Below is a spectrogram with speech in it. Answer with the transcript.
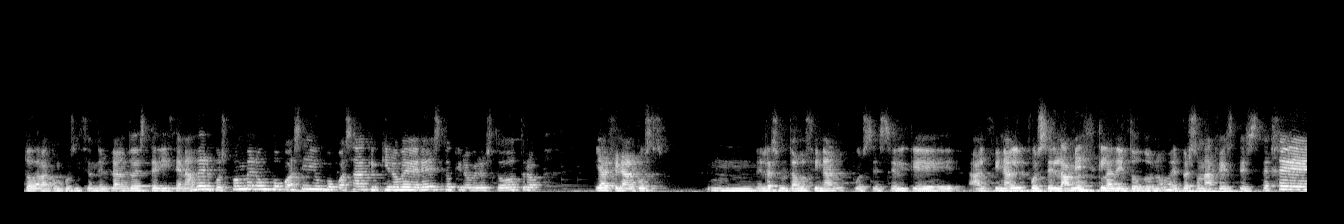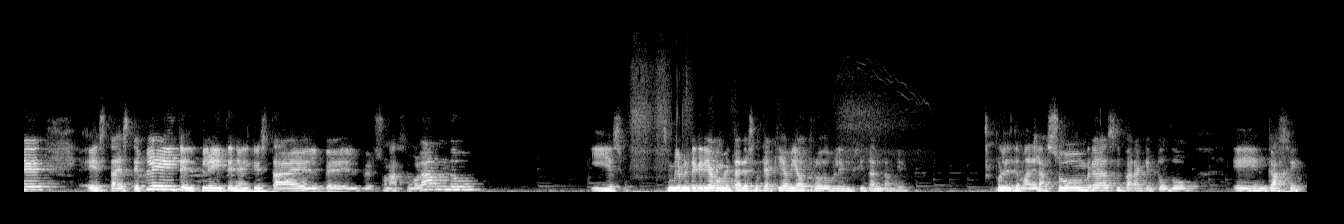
toda la composición del plano. Entonces te dicen, a ver, pues pónmelo un poco así, un poco así, que quiero ver esto, quiero ver esto otro. Y al final, pues mm, el resultado final, pues es el que, al final, pues es la mezcla de todo, ¿no? El personaje este es CG, está este plate, el plate en el que está el personaje volando. Y eso. Simplemente quería comentar eso, que aquí había otro doble digital también. Por el tema de las sombras y para que todo eh, encaje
